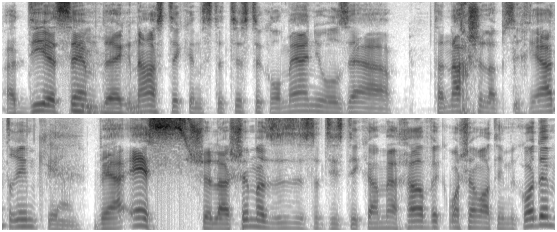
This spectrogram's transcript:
ה-DSM, Diagnostic and Statistical Manual, זה התנ"ך של הפסיכיאטרים, כן. וה-S של השם הזה זה סטטיסטיקה, מאחר וכמו שאמרתי מקודם,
